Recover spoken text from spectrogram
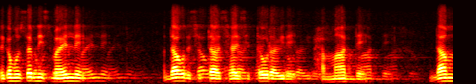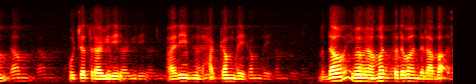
ځکه موسی بن اسماعیل دی دا خو د سته اصحاب سته راوی دی حماد دی دم اوچت راوی دی علی ابن الحکم دی نو دا امام احمد په د باندې لا باس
